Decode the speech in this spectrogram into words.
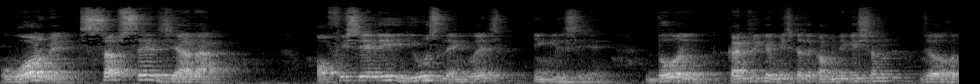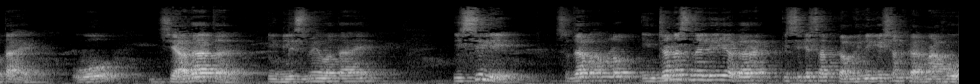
वर्ल्ड में सबसे ज़्यादा ऑफिशियली यूज़ लैंग्वेज इंग्लिश ही है। दो कंट्री के बीच का जो कम्युनिकेशन जो होता है वो ज़्यादातर इंग्लिश में होता है। इसीलिए, so जब हम लोग इंटरनेशनली अगर किसी के साथ कम्युनिकेशन करना हो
